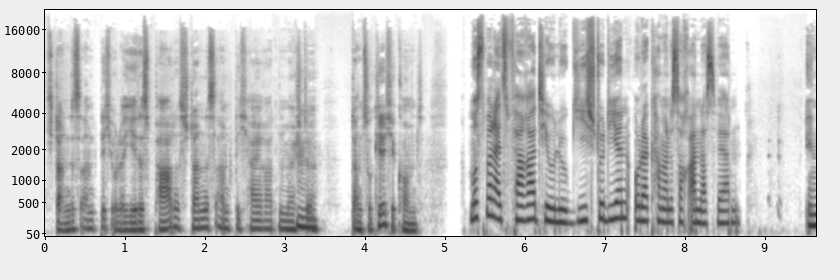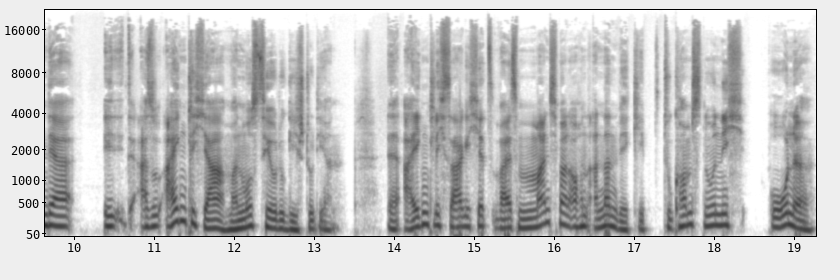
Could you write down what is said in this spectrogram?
standesamtlich oder jedes Paar, das standesamtlich heiraten möchte, mhm. dann zur Kirche kommt. Muss man als Pfarrer Theologie studieren oder kann man es auch anders werden? In der, also eigentlich ja, man muss Theologie studieren. Äh, eigentlich sage ich jetzt, weil es manchmal auch einen anderen Weg gibt. Du kommst nur nicht ohne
